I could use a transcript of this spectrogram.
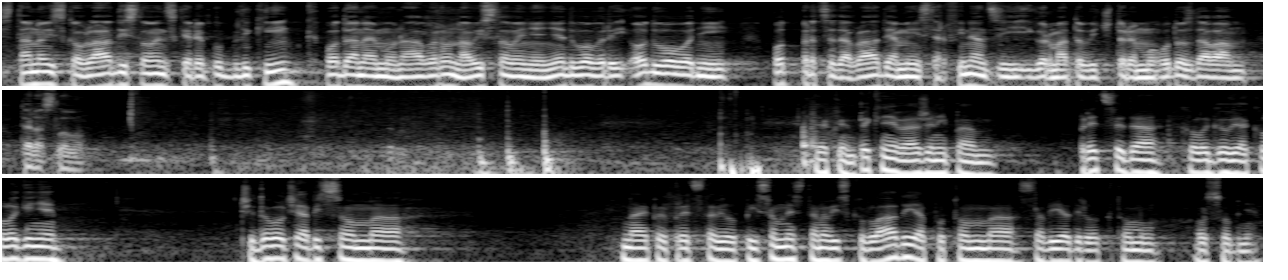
Stanovisko vlády Slovenskej republiky k podanému návrhu na vyslovenie nedôvery odôvodní podpredseda vlády a minister financí Igor Matovič, ktorému odozdávam teraz slovo. Ďakujem pekne, vážený pán predseda, kolegovia, kolegyne. Či dovolte, aby som najprv predstavil písomné stanovisko vlády a potom sa vyjadril k tomu osobne.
